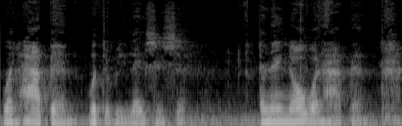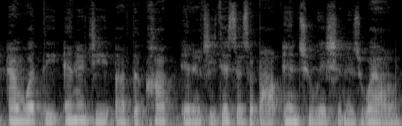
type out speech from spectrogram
What happened with the relationship and they know what happened. And with the energy of the cup energy, this is about intuition as well.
